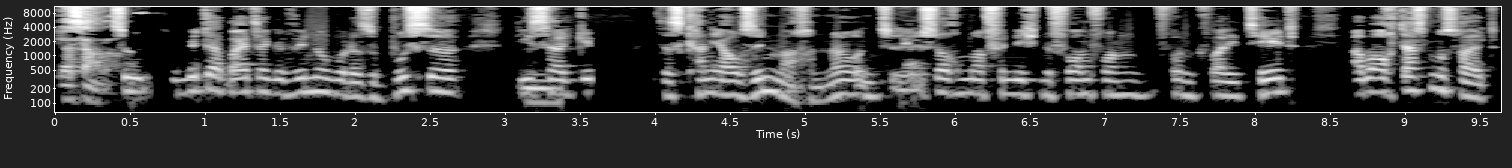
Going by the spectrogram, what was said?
Das haben wir. Zu, zu Mitarbeitergewinnung oder so Busse, die mhm. es halt gibt, das kann ja auch Sinn machen. Ne? Und ja. ist auch immer, finde ich, eine Form von, von Qualität. Aber auch das muss halt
